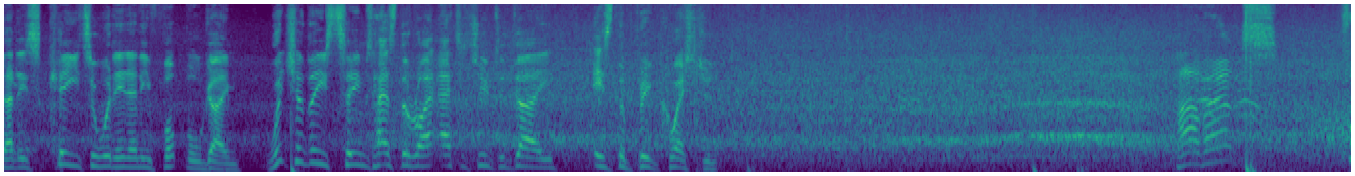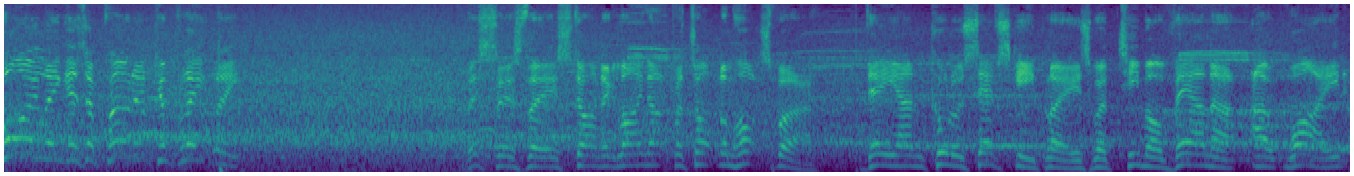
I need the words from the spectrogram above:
that is key to winning any football game. Which of these teams has the right attitude today is the big question. Havertz, foiling his opponent completely. This is the starting lineup for Tottenham Hotspur. Dejan Kulusevski plays with Timo Werner out wide,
